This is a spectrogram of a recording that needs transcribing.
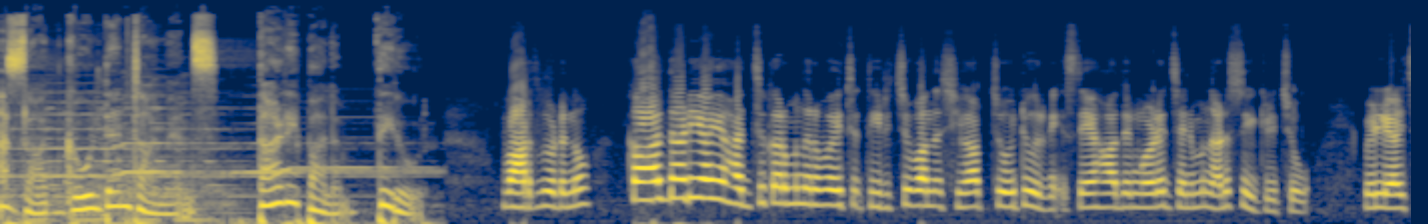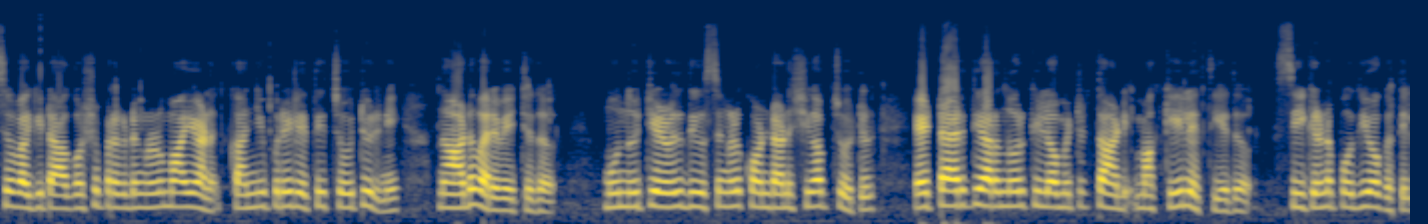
Azad gold and diamonds. Thazhepalam Tirur. വാർത്ത തുടർന്നു കാൽനടയായ ഹജ്ജ് കർമ്മം നിർവഹിച്ച് തിരിച്ചു വന്ന ഷിഹാബ് ചോറ്റൂരിനെ സ്നേഹാദരങ്ങളുടെ ജന്മനാട് സ്വീകരിച്ചു. വെള്ളിയാഴ്ച വൈകിട്ട് ആഘോഷ പ്രകടനങ്ങളുമായാണ് കഞ്ഞിപ്പുരയിലെത്തിയ ചോറ്റൂരിനെ നാട് വരവേറ്റത്. മുന്നൂറ്റി എഴുപത് ദിവസങ്ങൾ കൊണ്ടാണ് ഷിഹാബ് ചോറ്റൂർ എട്ടായിരത്തി അറുന്നൂറ് കിലോമീറ്റർ താണ്ടി മക്കയിലെത്തിയത്. സ്വീകരണ പൊതുയോഗത്തിൽ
